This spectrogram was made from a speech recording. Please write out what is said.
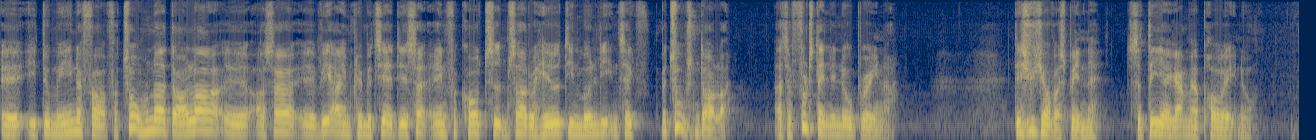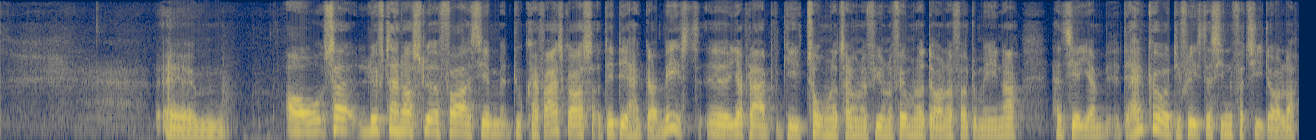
øh, et domæne for, for 200 dollar, øh, og så øh, ved at implementere det, så inden for kort tid, så har du hævet din månedlige indtægt med 1000 dollar. Altså fuldstændig no-brainer. Det synes jeg var spændende, så det er jeg i gang med at prøve af nu. Øhm, og så løfter han også sløret for at sige, at du kan faktisk også, og det er det, han gør mest, øh, jeg plejer at give 200, 300, 400, 500 dollar for domæner. Han siger, at han køber de fleste af sine for 10 dollar.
